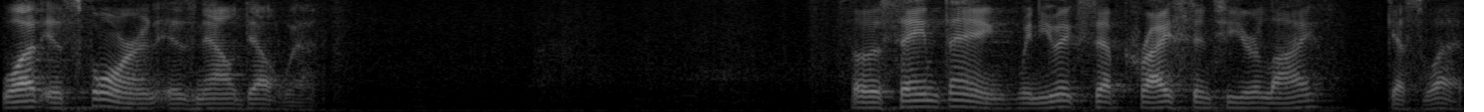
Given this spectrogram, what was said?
What is foreign is now dealt with. So, the same thing, when you accept Christ into your life, guess what?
